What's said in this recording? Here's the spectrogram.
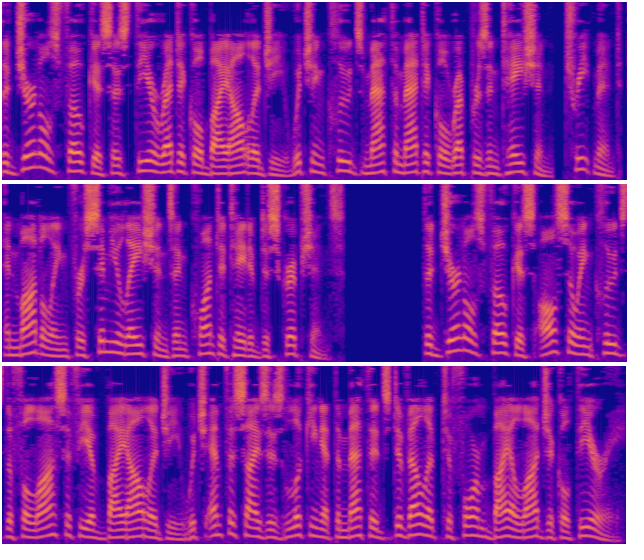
The journal's focus is theoretical biology which includes mathematical representation, treatment, and modeling for simulations and quantitative descriptions. The journal's focus also includes the philosophy of biology which emphasizes looking at the methods developed to form biological theory.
